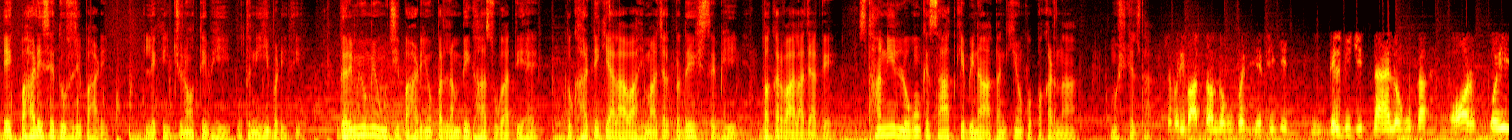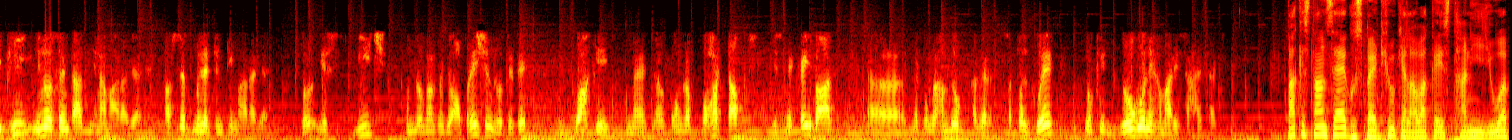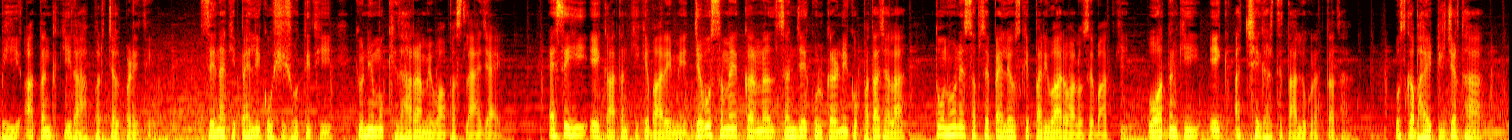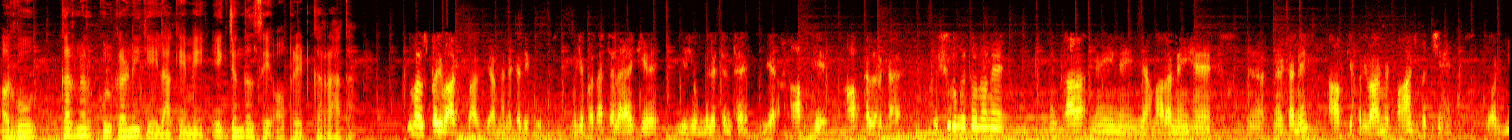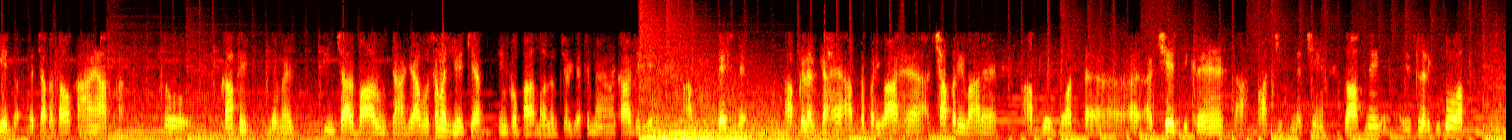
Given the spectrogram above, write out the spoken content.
एक पहाड़ी से दूसरी पहाड़ी, लेकिन चुनौती भी उतनी ही बड़ी थी। गर्मियों में ऊँची पहाड़ियों पर लंबी घास उगाती है तो घाटी के अलावा हिमाचल प्रदेश से भी बकरवाल आ जाते। स्थानीय लोगों के साथ के बिना आतंकियों को पकड़ना मुश्किल था। सबसे बड़ी बात तो हम लोगों को ये थी कि दिल भी जीतना है लोगों का और कोई भी इनोसेंट आदमी ना मारा जाए और सिर्फ़ मिलिटेंट ही मारा जाए। तो इस बीच हम लोगों के जो ऑपरेशन होते थे वाकई मैं कहूँगा बहुत टफ जिसमें कई बार आ, मैं कहूँगा हम लोग अगर सफल हुए क्योंकि तो लोगों ने हमारी सहायता की। पाकिस्तान से आए घुसपैठियों के अलावा कई स्थानीय युवा भी आतंक की राह पर चल पड़े थे। सेना की पहली कोशिश होती थी कि उन्हें मुख्य धारा में वापस लाया जाए। ऐसे ही एक आतंकी के बारे में जब उस समय कर्नल संजय कुलकर्णी को पता चला तो उन्होंने सबसे पहले उसके परिवार वालों से बात की। वो आतंकी एक अच्छे घर से ताल्लुक रखता था। उसका भाई टीचर था और वो कर्नल कुलकर्णी के इलाके में एक जंगल से ऑपरेट कर रहा था। मैं उस परिवार के पास गया। मैंने कहा, देखिए, मुझे पता चला है कि ये जो मिलिटेंट है, ये आपके, आपका लड़का है। तो शुरू में तो उन्होंने कहा नहीं नहीं, ये हमारा नहीं है। मैंने कहा, नहीं, आपके परिवार में पाँच बच्चे हैं और ये बच्चा बताओ कहाँ है आपका? तो काफ़ी जब मैं तीन चार बार उन जहाँ गया, वो समझ गए कि अब इनको मालूम चल गया। फिर मैंने कहा, देखिए, आप बेस्ट है। आपका लड़का है, आपका परिवार है अच्छा परिवार है, आप लोग बहुत अच्छे दिख रहे हैं बातचीत में अच्छे हैं। तो आपने इस लड़की को आप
